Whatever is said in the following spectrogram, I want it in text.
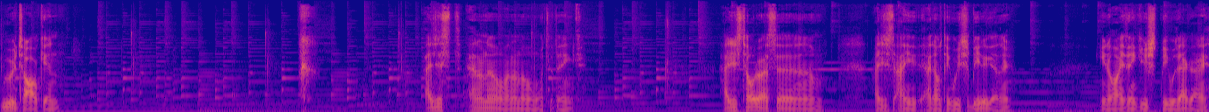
we were talking. I just, I don't know. I don't know what to think. I just told her, I said, um, I just, I, I don't think we should be together. You know, I think you should be with that guy.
